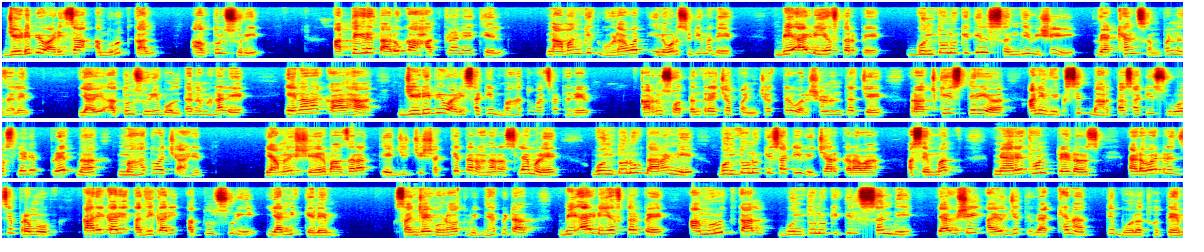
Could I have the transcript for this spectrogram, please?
GDP वाढीचा अमृतकाल अतुल सुरी अत्तेगिरे तालुका हातकर्णी येथील नामांकित घोडावत युनिव्हर्सिटीमध्ये बी आय डी एफ तर्फे गुंतवणुकीतील संधीविषयी व्याख्यान संपन्न झाले. यावेळी अतुल सुरी बोलताना म्हणाले येणारा काळ हा जीडीपी वाढीसाठी महत्त्वाचा ठरेल. कारण स्वातंत्र्याच्या पंच्याहत्तर वर्षानंतरचे राजकीय स्थैर्य आणि विकसित भारतासाठी सुरू असलेले प्रयत्न महत्त्वाचे आहेत. यामुळे शेअर बाजारात तेजीची शक्यता राहणार असल्यामुळे गुंतवणूकदारांनी गुंतवणुकीसाठी विचार करावा असे मत मॅरेथॉन ट्रेडर्स ॲडव्हायटरीजचे प्रमुख कार्यकारी अधिकारी अतुल सुरी यांनी केले. संजय घोडावत विद्यापीठात बी आय डी एफ तर्फे अमृतकाल गुंतवणुकीतील संधी याविषयी आयोजित व्याख्यानात ते बोलत होते.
